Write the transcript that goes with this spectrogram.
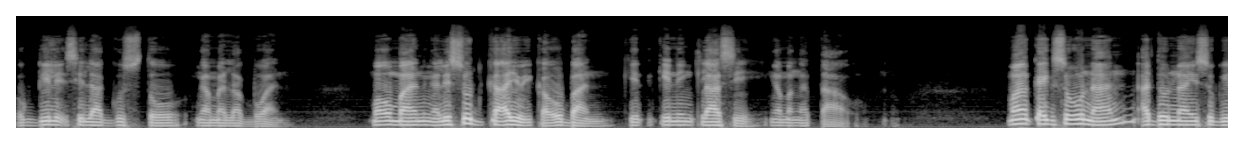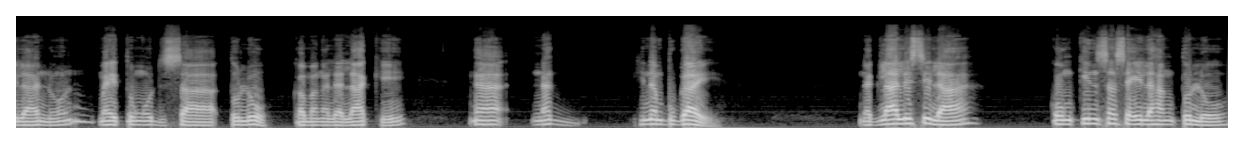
ug dili sila gusto nga malabuan. Mauman nga lisod kaayo ikauban kining klase nga mga tao. Mga kaigsuunan, adunay sugilanon mahitungod sa tulo ka mga lalaki nga naghinambugay. Naglali sila kung kinsa sa ilahang tulo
